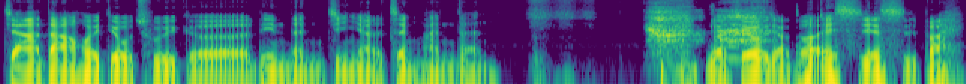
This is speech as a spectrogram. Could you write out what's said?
加拿大会丢出一个令人惊讶的震撼弹？最后讲说，哎，实验失败，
